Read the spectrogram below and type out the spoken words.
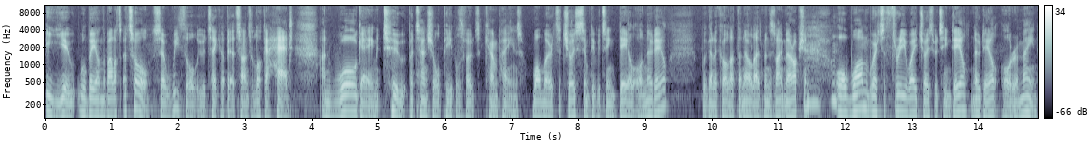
EU will be on the ballot at all. So we thought we would take a bit of time to look ahead and war game two potential People's Vote campaigns. One where it's a choice simply between deal or no deal. We're going to call that the Noel Edmonds nightmare option, or one where it's a three way choice between deal, no deal, or remain.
